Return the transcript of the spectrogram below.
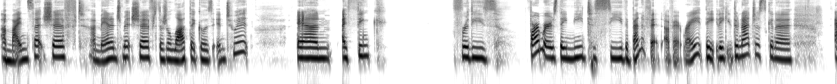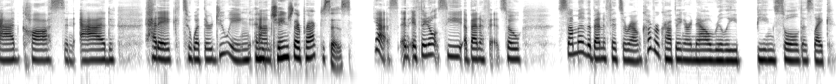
a mindset shift, a management shift. There's a lot that goes into it. And I think for these farmers, they need to see the benefit of it, right? They, they, they're not just going to add costs and add headache to what they're doing and um, change their practices. Yes. And if they don't see a benefit. So some of the benefits around cover cropping are now really being sold as like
